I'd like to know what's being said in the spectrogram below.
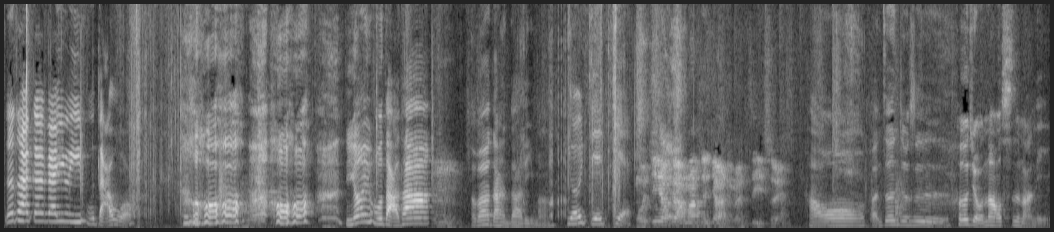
那他刚刚用衣服打我。你用衣服打他，嗯，宝宝要打很大力吗？有一点点。我今天要跟我妈睡觉，你们自己睡。好哦，反正就是喝酒闹事嘛你，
